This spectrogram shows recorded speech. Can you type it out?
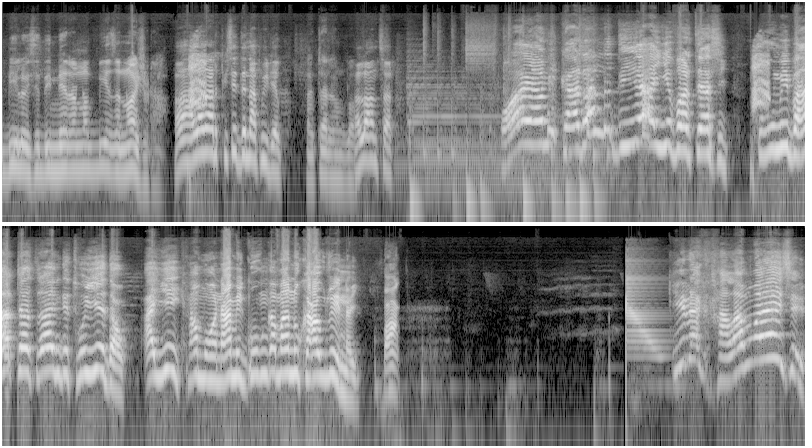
বিল হয়েছে দিন নিরানব্বই হাজার নয়শো টাকা। হালার আর পিসের দেন আপনি। হ্যালো স্যার ওই আমি কাদাল দিয়ে আইয়ে পারতে আসি। তুমি ভাত টাত রাঁধতে থইয়ে দাও। আইয়েই খামো না আমি গঙ্গা মানু কাউরে নাই। bonk, কি রে খালাম্মা আইছে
